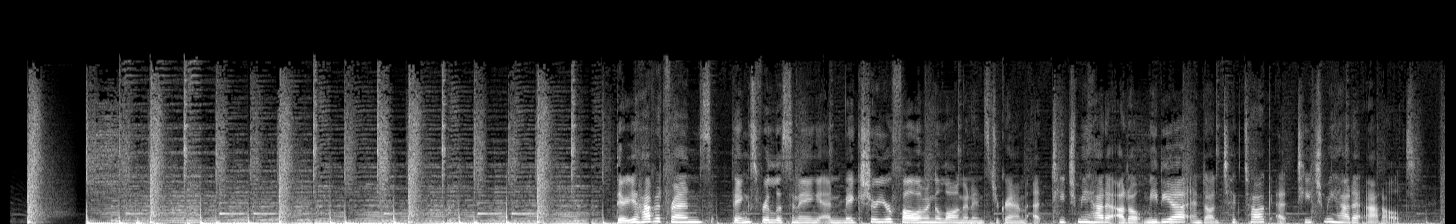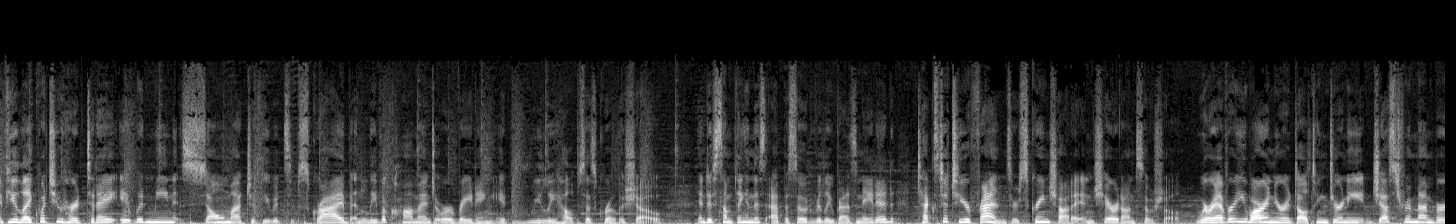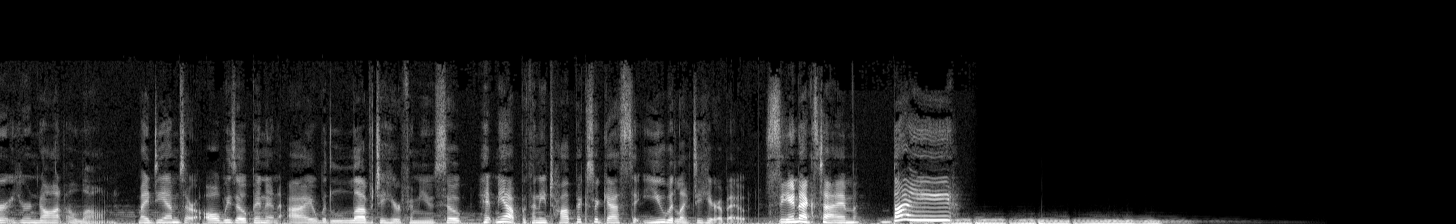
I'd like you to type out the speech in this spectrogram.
There you have it, friends. Thanks for listening, and make sure you're following along on Instagram at Teach Me How to Adult Media and on TikTok at Teach Me How to Adult. If you like what you heard today, it would mean so much if you would subscribe and leave a comment or a rating. It really helps us grow the show. And if something in this episode really resonated, text it to your friends or screenshot it and share it on social. Wherever you are in your adulting journey, just remember you're not alone. My DMs are always open and I would love to hear from you, so hit me up with any topics or guests that you would like to hear about. See you next time. Bye!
